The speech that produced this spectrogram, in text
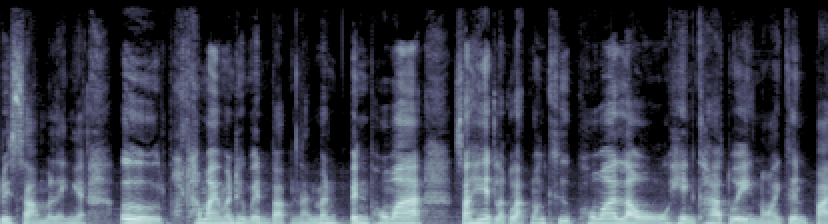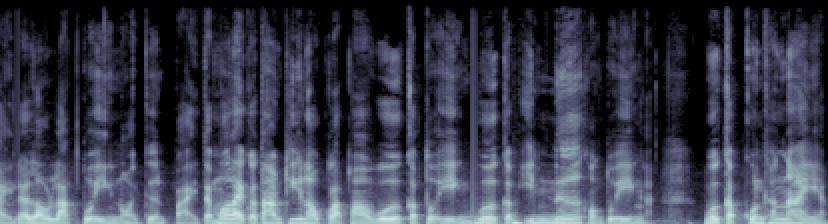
ด้วยซ้ำอะไรเงี้ย เออทำไมมันถึงเป็นแบบนั้น มันเป็นเพราะว่าสาเหตุหลักๆ มันคือ เพราะว่าเราเห็นค่าตัวเองน้อยเกินไป แล้วเรารักตัวเองน้อยเกินไป แต่เมื่อไหร่ก็ตามที่เรากลับมาเวิร์กกับตัวเอง เวิร์กกับอินเนอร์ของตัวเองอะเวิร์กกับคนข้างในอะ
